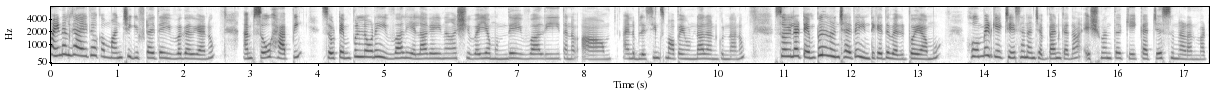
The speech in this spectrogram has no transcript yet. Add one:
ఫైనల్‌గా అయితే ఒక మంచి గిఫ్ట్ అయితే ఇవ్వగలిగాను. I'm so happy. సో, టెంపుల్‌లోనే ఇవ్వాలి ఎలాగైనా శివయ్య ముందే ఇవ్వాలి. తన ఆయన బ్లెస్సింగ్స్ మాపై ఉండాలనుకున్నాను. సో, ఇలా టెంపుల్ నుంచి అయితే ఇంటికైతే వెళ్ళిపోయాము. హోమ్‌మేడ్ కేక్ చేశానని చెప్పాను కదా! యశ్వంత్ కేక్ కట్ చేస్తున్నాడనమాట.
